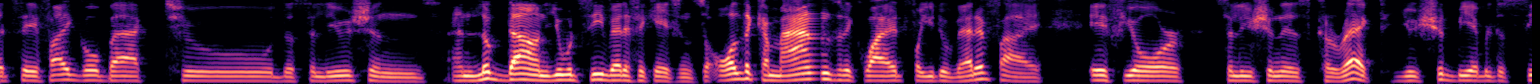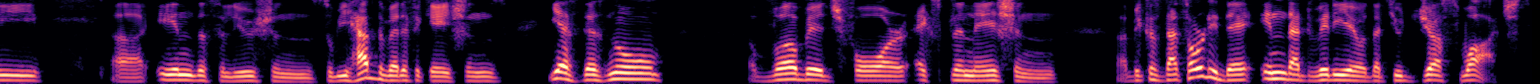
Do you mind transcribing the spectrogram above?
let's say if i go back to the solutions and look down you would see verification. So all the commands required for you to verify if your solution is correct you should be able to see uh, in the solutions. So we have the verifications. Yes there's no verbiage for explanation uh, because that's already there in that video that you just watched.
